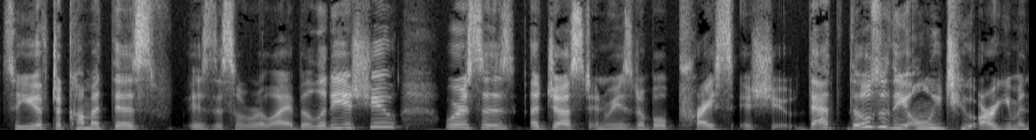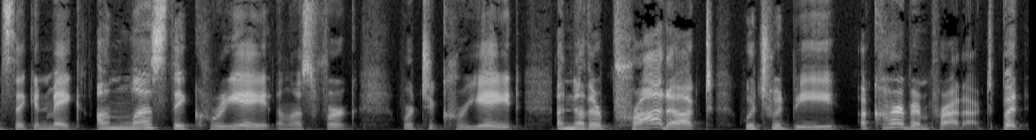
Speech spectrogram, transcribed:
So you have to come at this is this a reliability issue or is this a just and reasonable price issue? That those are the only two arguments they can make unless they create unless FERC were to create another product which would be a carbon product. But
